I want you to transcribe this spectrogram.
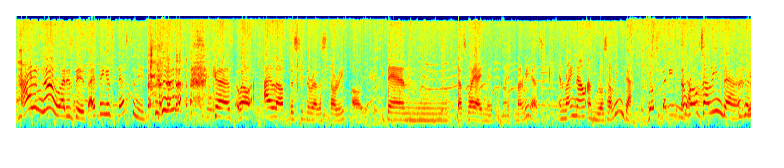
I don't know what is this. I think it's destiny. Because, well, I love the Cinderella story. Oh, yes. Then that's why I made my Marias. And right now I'm Rosalinda. Rosalinda. Rosalinda.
